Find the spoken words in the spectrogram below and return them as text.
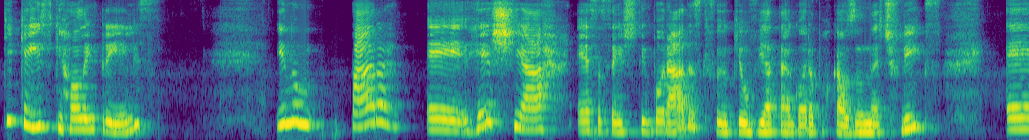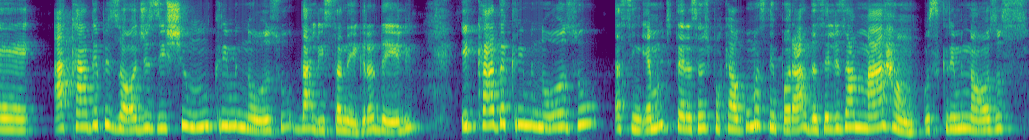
que, que é isso que rola entre eles. E no, para é, rechear essas seis temporadas, que foi o que eu vi até agora por causa do Netflix, é, a cada episódio existe um criminoso da lista negra dele. E cada criminoso, assim, é muito interessante porque algumas temporadas eles amarram os criminosos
